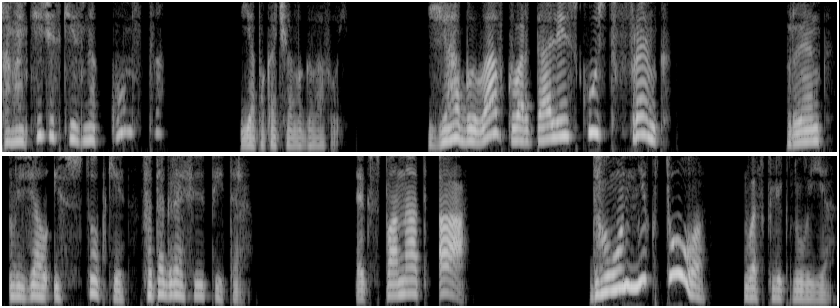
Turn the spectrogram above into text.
«Романтические знакомства?» Я покачала головой. «Я была в квартале искусств, Фрэнк!» Фрэнк взял из стопки фотографию Питера. «Экспонат А!» «Да он никто!» — воскликнула я.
